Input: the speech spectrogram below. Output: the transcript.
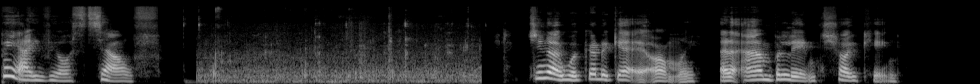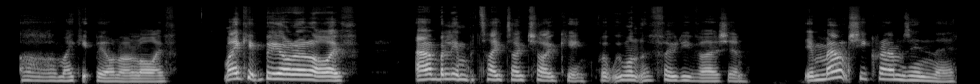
Behave yourself. Do you know we're going to get it, aren't we? An Anne Boleyn choking. Oh, make it be on a live. Make it be on a live. Anne potato choking, but we want the foodie version. The amount she crams in there.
